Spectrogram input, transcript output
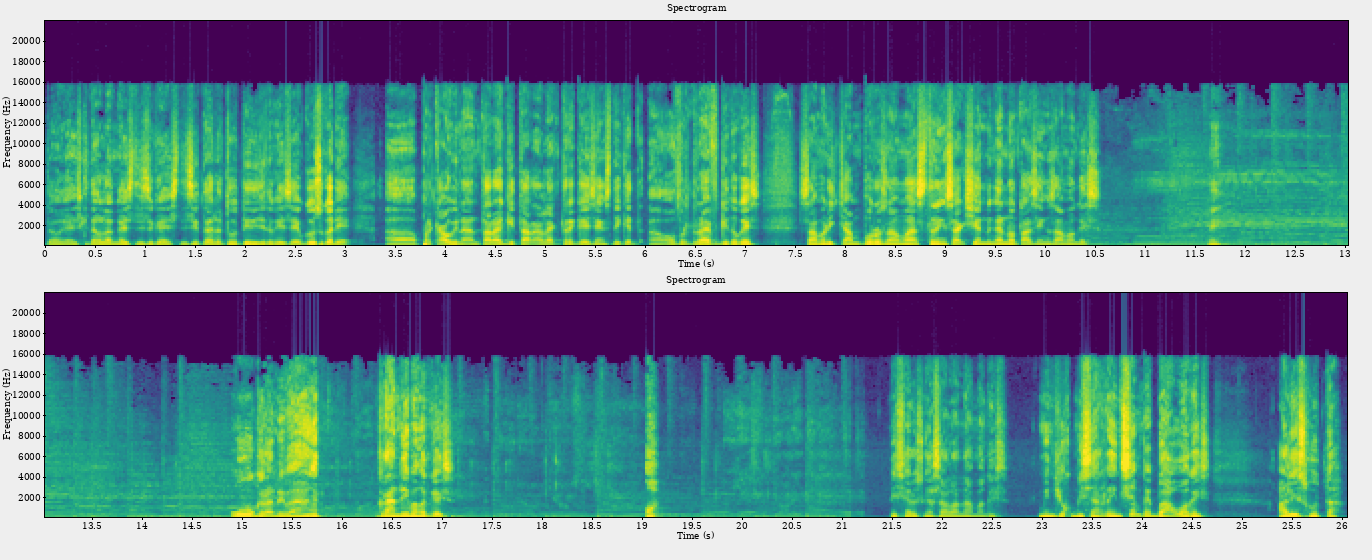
Tuh guys, kita ulang guys di situ guys. Di situ ada tuti di situ guys. Gue suka deh uh, perkawinan antara gitar elektrik guys yang sedikit uh, overdrive gitu guys, sama dicampur sama string section dengan notasi yang sama guys. Nih. Uh, grande banget. Grande banget guys. Oh. Ini serius nggak salah nama guys. Minhyuk bisa range sampai bawah guys. Alias Huta.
